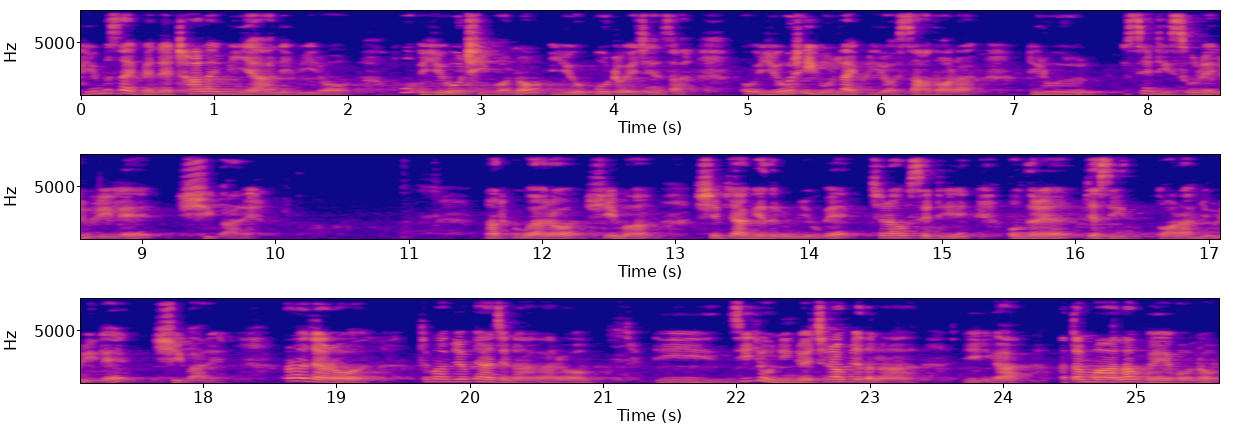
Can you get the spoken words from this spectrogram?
ဂိမ်းမဆိုင်ဘဲနဲ့ထားလိုက်မိရနေပြီးတော့ဟိုအယိုးအထီပေါ့နော်အယိုးပိုးတွေ့ခြင်းစားဟိုအယိုးအထီကိုလှိုက်ပြီးတော့စားသွားတာဒီလိုအဆင့်ထိဆိုးတဲ့လူတွေလည်းရှိပါတယ် နောက်တစ်ခုကတော့ရှေ့မှာရှင်းပြခဲ့သလိုမျိုးပဲခြေထောက်စစ်တွေပုံစံပျက်စီးသွားတာမျိုးတွေလည်းရှိပါတယ်အဲ့တော့ကြတော့ကျွန်မပြောပြချင်တာကတော့ဒီစီးကြိုနီးတွေခြေထောက်ပြဿနာဒီကအတမာလောက်ပဲပေါ့နော်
